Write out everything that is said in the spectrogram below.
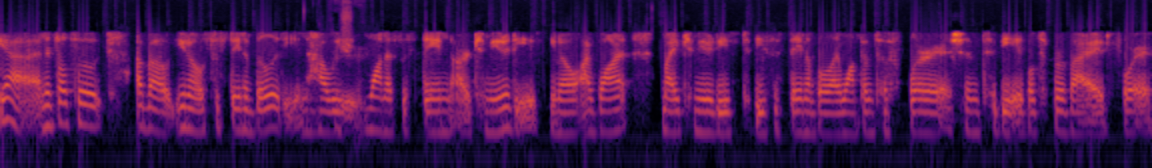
Yeah, and it's also about you know sustainability and how we sure. want to sustain our communities. You know, I want my communities to be sustainable. I want them to flourish and to be able to provide for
